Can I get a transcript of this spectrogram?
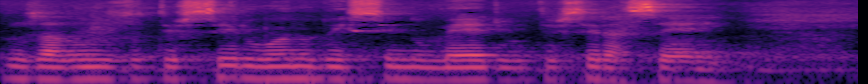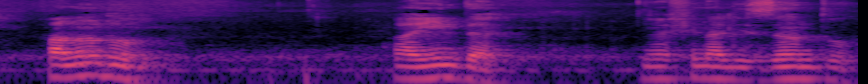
para os alunos do terceiro ano do ensino médio, terceira série. Falando ainda, né, finalizando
